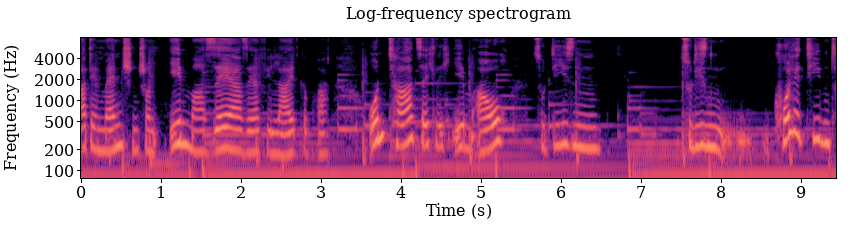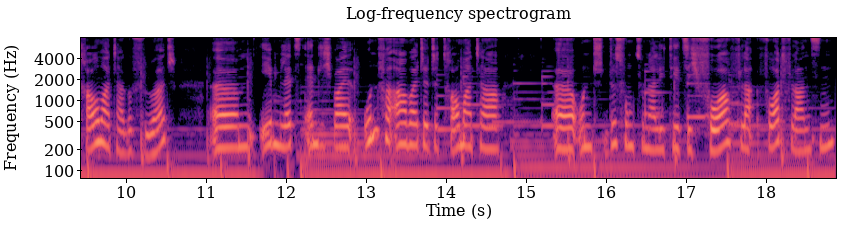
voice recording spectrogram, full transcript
hat den Menschen schon immer sehr, sehr viel Leid gebracht. Und tatsächlich eben auch zu diesen, zu diesen kollektiven Traumata geführt. Ähm, eben letztendlich, weil unverarbeitete Traumata äh, und Dysfunktionalität sich fortpflanzen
